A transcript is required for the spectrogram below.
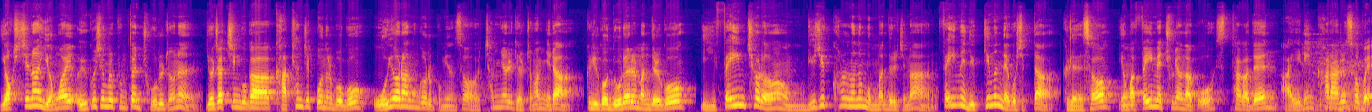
역시나 영화에 의구심을 품던 조르조는 여자친구가 가 편집본을 보고 오열하는 것을 보면서 참여를 결정합니다. 그리고 노래를 만들고 이 페임처럼 뮤지컬로는 못 만들지만 페임의 느낌은 내고 싶다. 그래서 영화 페임에 출연하고 스타가 된 아이린 카라를 섭외.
